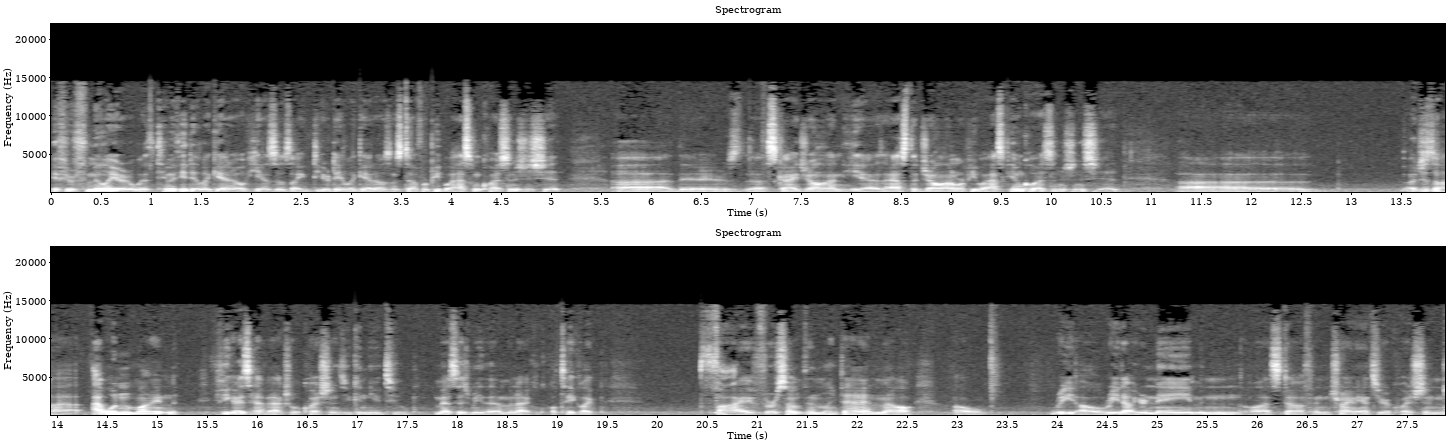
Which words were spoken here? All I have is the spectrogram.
if you're familiar with Timothy DeLaGhetto, he has those like Dear DeLaGhettos and stuff where people ask him questions and shit. Uh, there's the Sky John. He has Ask the John, where people ask him questions and shit. Uh, I just I, I wouldn't mind if you guys have actual questions, you can YouTube message me them, and I'll take like five or something like that, and I'll I'll read I'll read out your name and all that stuff, and try and answer your question.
